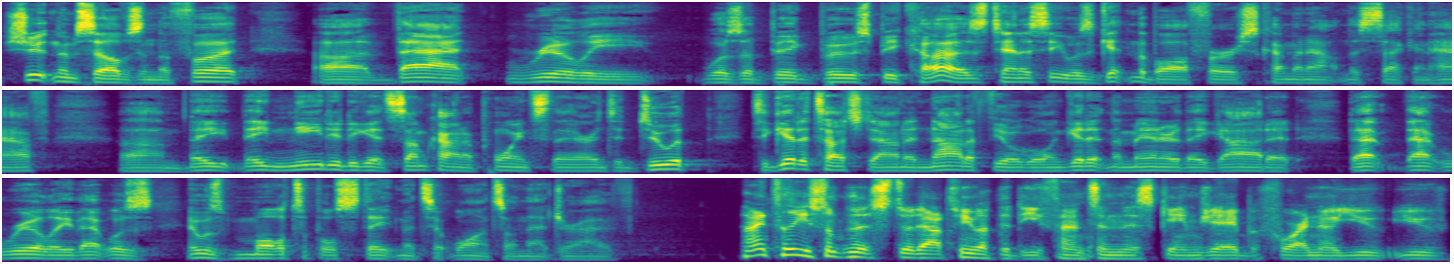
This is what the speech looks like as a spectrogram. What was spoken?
shooting themselves in the foot. Uh, that really was a big boost because Tennessee was getting the ball first coming out in the second half. Um, they they needed to get some kind of points there, and to do it to get a touchdown and not a field goal and get it in the manner they got it. That that really that was it was multiple statements at once on that drive. Can I tell you something that stood out to me about the defense in this game, Jay? Before I know you you've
